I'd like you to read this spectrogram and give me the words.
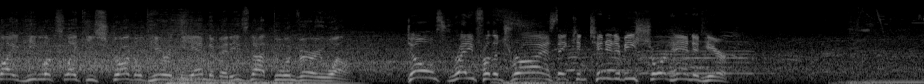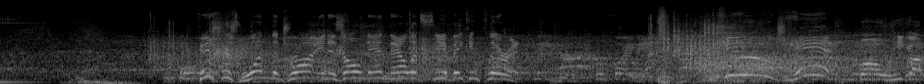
fight, he looks like he struggled here at the end of it. He's not doing very well. Doan's ready for the draw as they continue to be shorthanded here. Fisher's won the draw in his own end. Now let's see if they can clear it. Huge hit! Whoa, he got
